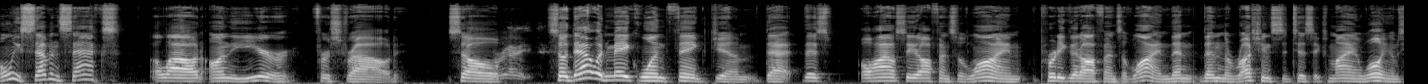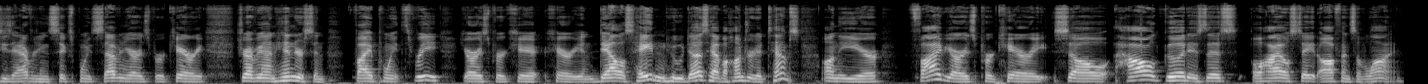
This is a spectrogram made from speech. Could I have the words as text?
only seven sacks allowed on the year for Stroud. So, Right. so that would make one think, Jim, that this Ohio State offensive line, pretty good offensive line. Then, then the rushing statistics. Miyan Williams, he's averaging 6.7 yards per carry. TreVeyon Henderson, 5.3 yards per carry, and Dallan Hayden, who does have 100 attempts on the year, five yards per carry. So, how good is this Ohio State offensive line?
